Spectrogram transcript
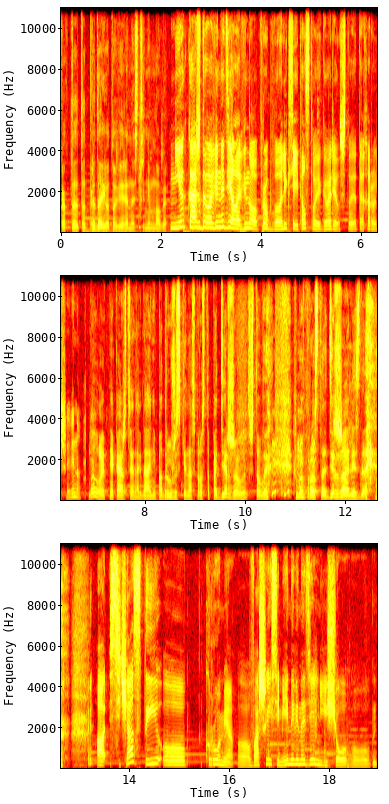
как-то это придает уверенности немного. Не каждого винодела вино пробовал Алексей Толстой и говорил, что это хорошее вино. Ну, мне кажется, иногда они по-дружески нас просто поддерживают, чтобы мы просто держались, да. А сейчас ты э, кроме э, вашей семейной винодельни еще э,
